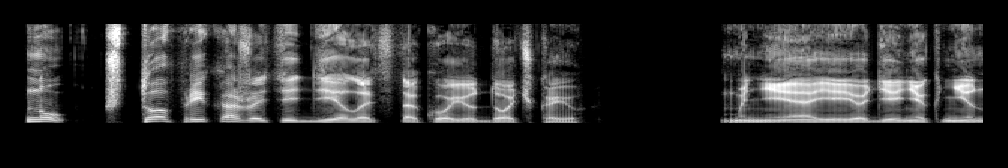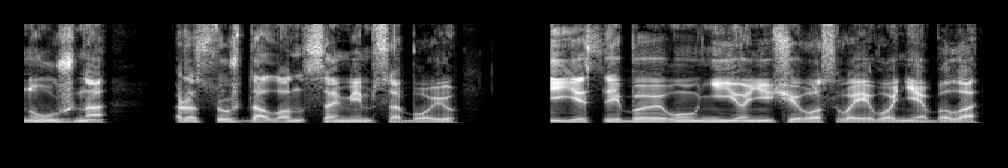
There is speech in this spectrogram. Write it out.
Ну, что прикажете делать с такой дочкою? Мне ее денег не нужно, рассуждал он самим собою. И если бы у нее ничего своего не было,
